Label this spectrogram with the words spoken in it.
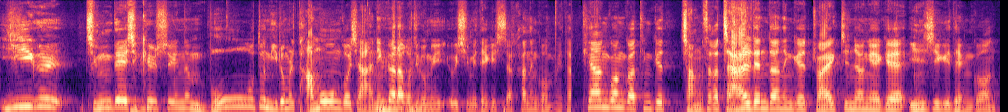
이익을 증대시킬 수 있는 모든 이름을 다 모은 것이 아닌가라고 지금 의- 의심이 되기 시작하는 겁니다. 태양광 같은 게 장사가 잘 된다는 게 좌익 진영에게 인식이 된 건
